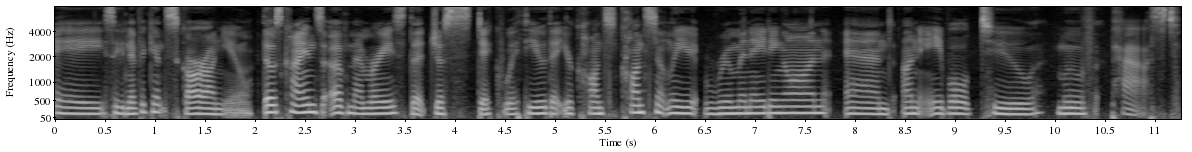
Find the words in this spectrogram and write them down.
a significant scar on you. Those kinds of memories that just stick with you, that you're const- constantly ruminating on and unable to move past.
